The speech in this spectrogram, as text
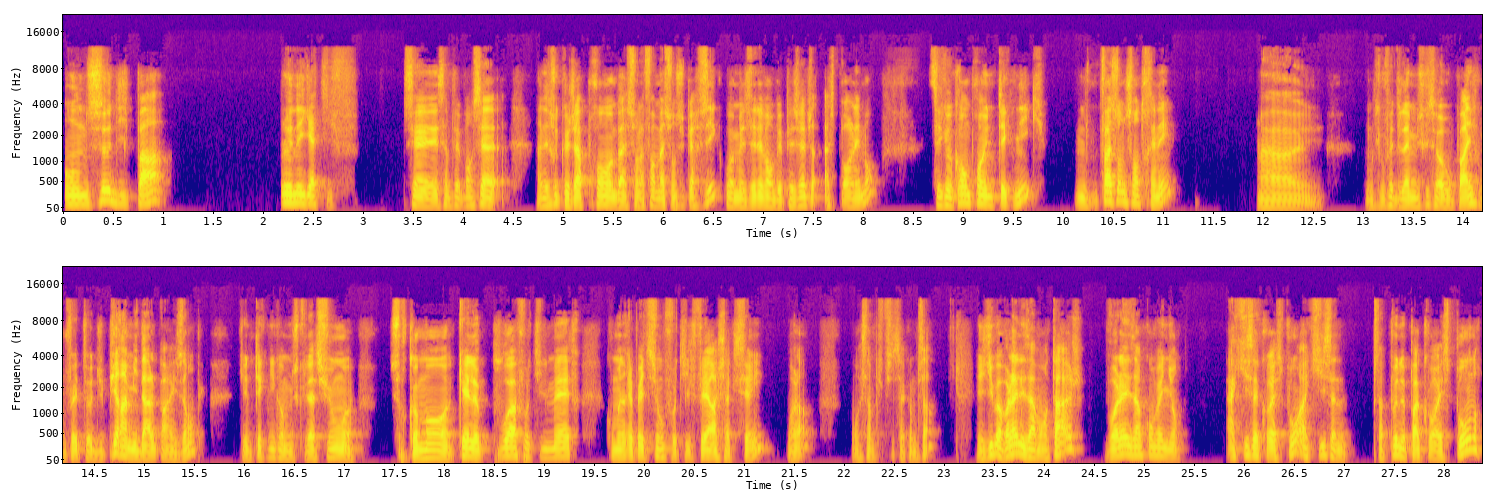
on ne se dit pas le négatif. Ça me fait penser à un des trucs que j'apprends bah, sur la formation superphysique ou à mes élèves en BPG à Sport Léman. C'est que quand on prend une technique, une façon de s'entraîner, euh, si vous faites de la muscu, ça va vous parler, si vous faites du pyramidal par exemple, qui est une technique en musculation euh, sur comment, quel poids faut-il mettre, combien de répétitions faut-il faire à chaque série. Voilà, on va simplifier ça comme ça. Et je dis, bah voilà les avantages, voilà les inconvénients. À qui ça correspond, à qui ça, ça peut ne pas correspondre,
